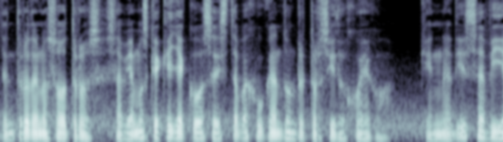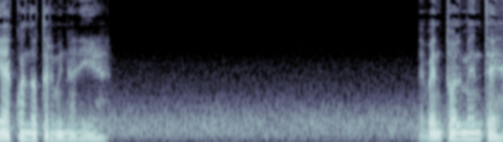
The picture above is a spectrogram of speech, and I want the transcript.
Dentro de nosotros sabíamos que aquella cosa estaba jugando un retorcido juego, que nadie sabía cuándo terminaría. Eventualmente,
